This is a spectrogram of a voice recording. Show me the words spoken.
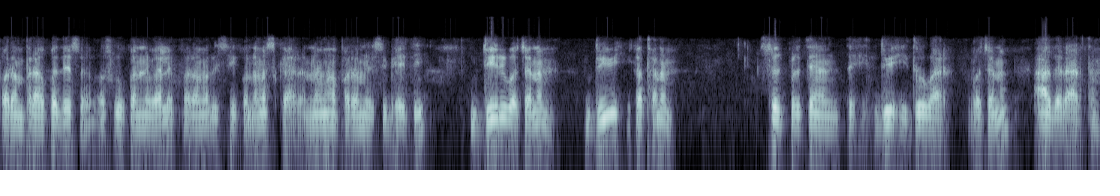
परंपरा उपदेश, उसको करने वाले परम ऋषि को नमस्कार। नम परम ऋषि भेदी द्विर्वचनम, द्वि कथनम। सुच प्रत्यंत द्वि, दो बार वचनम, आदरार्थम।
